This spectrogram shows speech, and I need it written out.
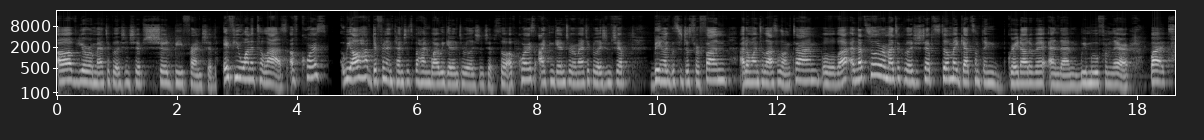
of your romantic relationship should be friendship. If you want it to last, of course, we all have different intentions behind why we get into relationships. So, of course, I can get into a romantic relationship being like, this is just for fun. I don't want it to last a long time, blah, blah, blah. And that's still a romantic relationship, still may get something great out of it, and then we move from there. But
